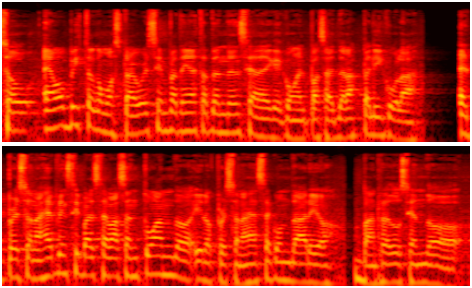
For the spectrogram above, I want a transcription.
So, hemos visto como Star Wars siempre ha tenido esta tendencia de que con el pasar de las películas el personaje principal se va acentuando y los personajes secundarios van reduciendo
